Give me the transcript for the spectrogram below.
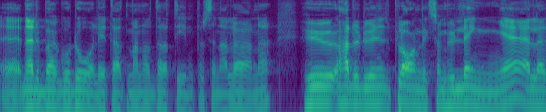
Eh, när det börjar gå dåligt att man har dragit in på sina löner. Hur, hade du en plan liksom hur länge? Eller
